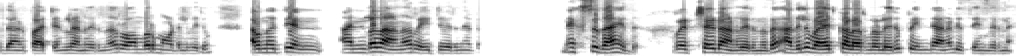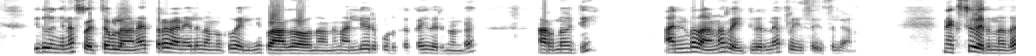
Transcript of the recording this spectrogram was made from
ഇതാണ് പാറ്റേണിലാണ് വരുന്നത്. റോംബർ മോഡൽ വരും. അറുന്നൂറ്റി അൻപതാണ് റേറ്റ് വരുന്നത് നെക്സ്റ്റ് ഇതാ ഇത്. റെഡ് ഷെയ്ഡ് ആണ് വരുന്നത്. അതിൽ വൈറ്റ് കളറിലുള്ള ഒരു പ്രിന്റ് ആണ് ഡിസൈൻ വരുന്നത്. ഇതും ഇങ്ങനെ സ്ട്രെച്ചബിൾ ആണ്. എത്ര വേണേലും നമുക്ക് വലിഞ്ഞ് പാകമാവുന്നതാണ് നല്ലൊരു കുടുക്കക്കായി വരുന്നുണ്ട്. അറുന്നൂറ്റി അൻപതാണ് റേറ്റ് വരുന്നത് ഫ്രീ സൈസിലാണ് നെക്സ്റ്റ് വരുന്നത്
